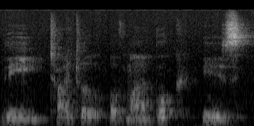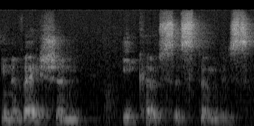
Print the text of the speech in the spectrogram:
The title of my book is Innovation Ecosystems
